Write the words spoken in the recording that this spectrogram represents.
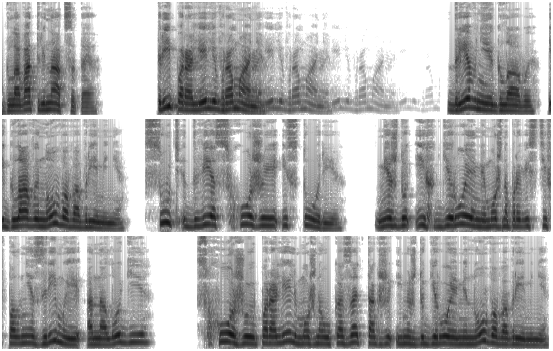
Глава 13. Три параллели в романе. Древние главы и главы нового времени суть две схожие истории. Между их героями можно провести вполне зримые аналогии. Схожую параллель можно указать также и между героями нового времени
